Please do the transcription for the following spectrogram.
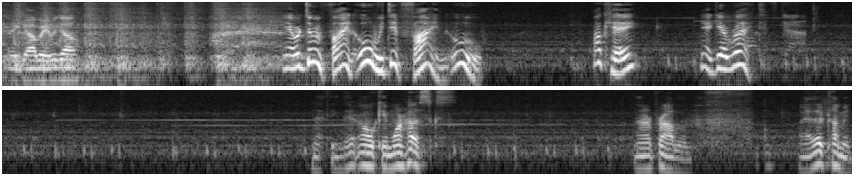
There we go, there we go. Yeah, we're doing fine. Oh, we did fine. Ooh. Okay. Yeah, get wrecked. Nothing there. Oh, okay, more husks. Not a problem. Oh, yeah, they're coming.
